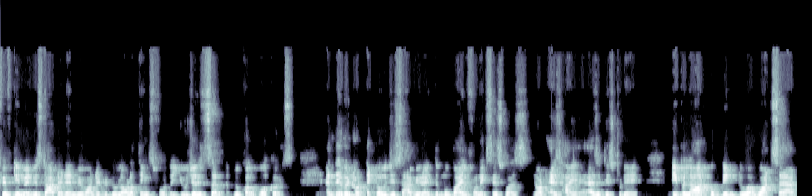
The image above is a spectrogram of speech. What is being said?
2015 when we started and we wanted to do a lot of things for the user itself, the blue collar workers, and they were not technology savvy, right? The mobile phone access was not as high as it is today. People are hooked into a WhatsApp,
